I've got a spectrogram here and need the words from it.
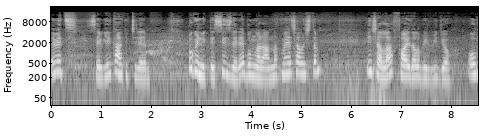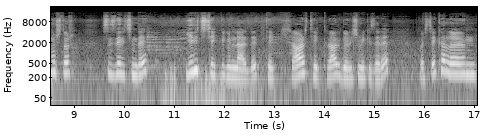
Evet sevgili takipçilerim. Bugünlük de sizlere bunları anlatmaya çalıştım. İnşallah faydalı bir video olmuştur. Sizler için de yeni çiçekli günlerde tekrar tekrar görüşmek üzere. Hoşçakalın.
